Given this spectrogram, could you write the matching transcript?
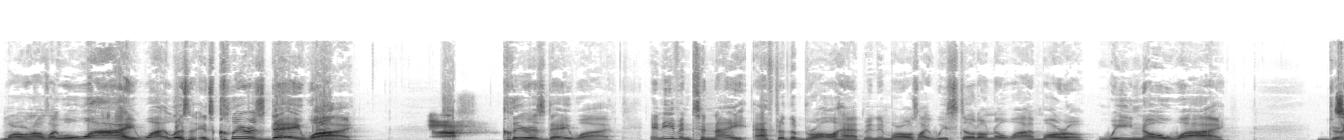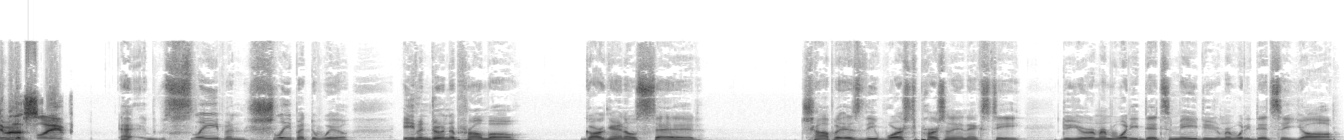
when I was like, well, why? Why? Listen, it's clear as day why. Yeah. Clear as day why. And even tonight, after the brawl happened, and Mauro was like, we still don't know why. Mauro, we know why. During the to sleep? Eh, sleeping, sleep at the wheel. Even during the promo, Gargano said, "Ciampa is the worst person in NXT. Do you remember what he did to me? Do you remember what he did to y'all?"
